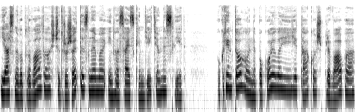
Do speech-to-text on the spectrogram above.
ясно випливало, що дружити з ними інглесайським дітям не слід. Окрім того, непокоїла її також приваба,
